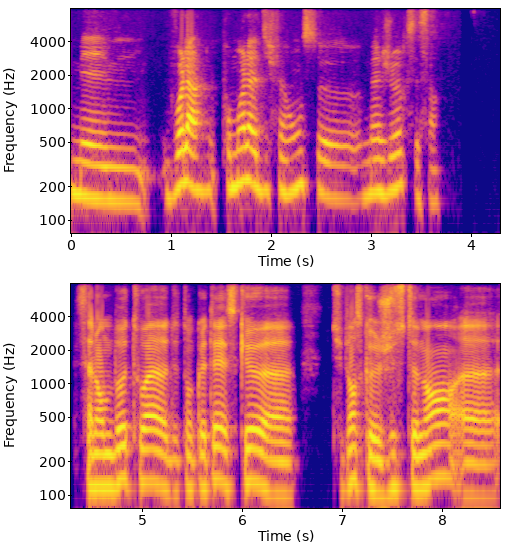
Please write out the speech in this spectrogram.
Mais voilà, pour moi, la différence euh, majeure, c'est ça. Salambo, toi, de ton côté, est-ce que euh, tu penses que justement, euh,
